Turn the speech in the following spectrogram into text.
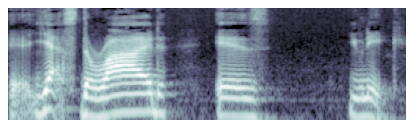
yes, the ride is unique.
